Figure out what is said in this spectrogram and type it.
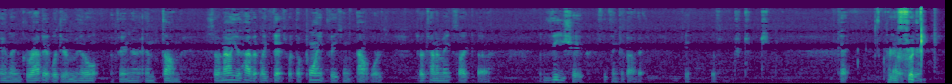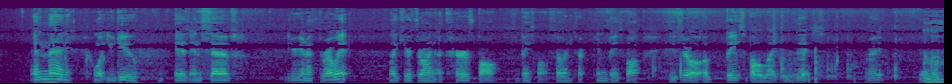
and then grab it with your middle finger and thumb. So now you have it like this, with the point facing outwards. So it kind of makes like a V shape, if you think about it. Okay. Are you flicking? And then what you do is instead of you're gonna throw it like you're throwing a curveball baseball. So in in baseball, you throw a baseball like this, right? You Mhm.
